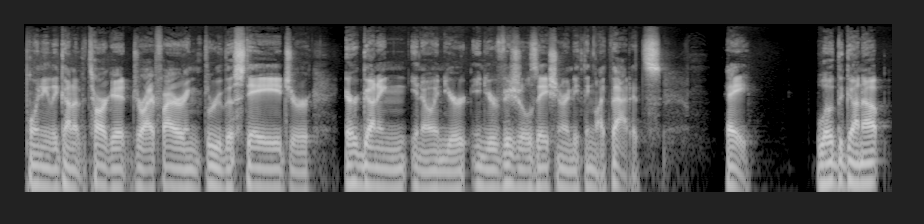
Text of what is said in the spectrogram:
pointing the gun at the target, dry firing through the stage or air gunning, you know, in your in your visualization or anything like that. It's hey, load the gun up,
